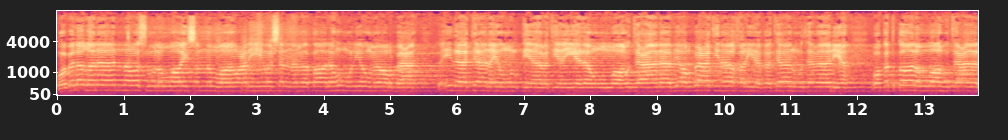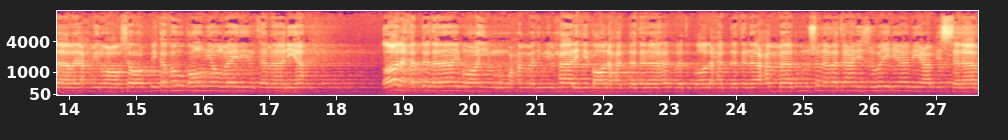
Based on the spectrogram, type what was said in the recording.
وبلغنا أن رسول الله صلى الله عليه وسلم قال هم اليوم أربعة فإذا كان يوم القيامة أيدهم الله تعالى بأربعة آخرين فكانوا ثمانية وقد قال الله تعالى ويحمل عرش ربك فوقهم يومئذ ثمانية قال حدثنا إبراهيم بن محمد بن الحارث قال حدثنا هدبة قال حدثنا حماد بن سلمة عن الزبير أبي عبد السلام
